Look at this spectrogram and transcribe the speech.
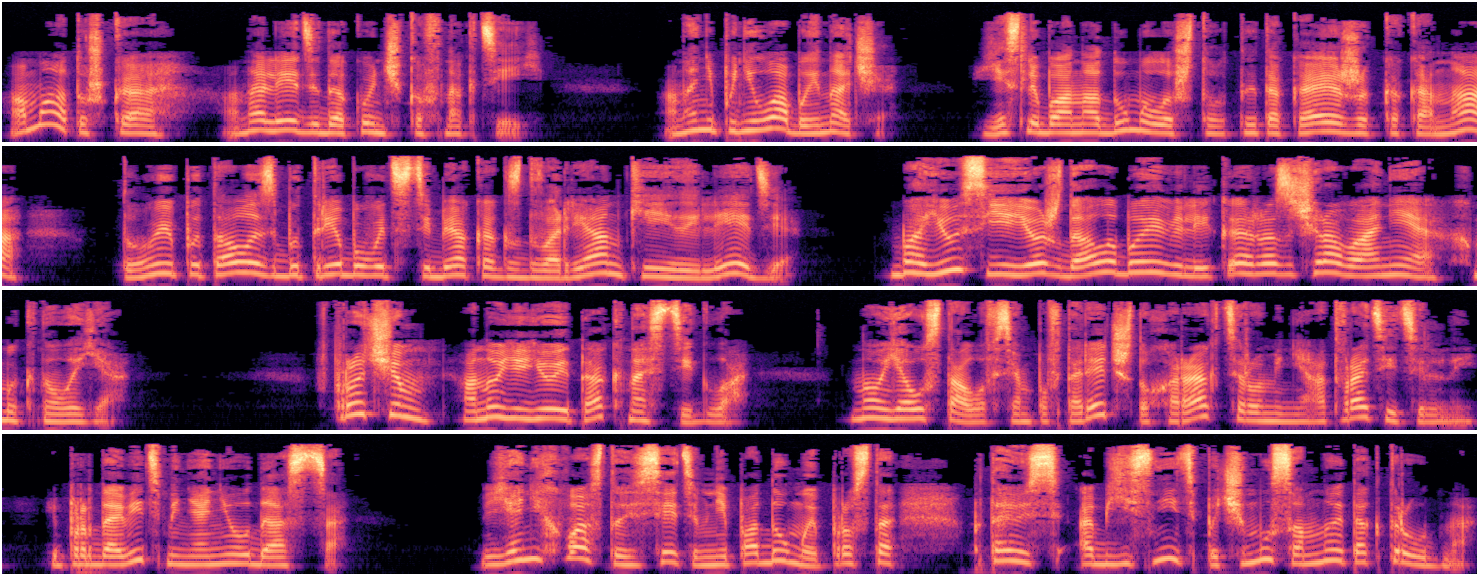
а матушка, она леди до кончиков ногтей. Она не поняла бы иначе. Если бы она думала, что ты такая же, как она, то и пыталась бы требовать с тебя как с дворянки и леди. Боюсь, ее ждало бы великое разочарование, хмыкнула я. Впрочем, оно ее и так настигло. Но я устала всем повторять, что характер у меня отвратительный, и продавить меня не удастся. Я не хвастаюсь этим, не подумай, просто пытаюсь объяснить, почему со мной так трудно.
